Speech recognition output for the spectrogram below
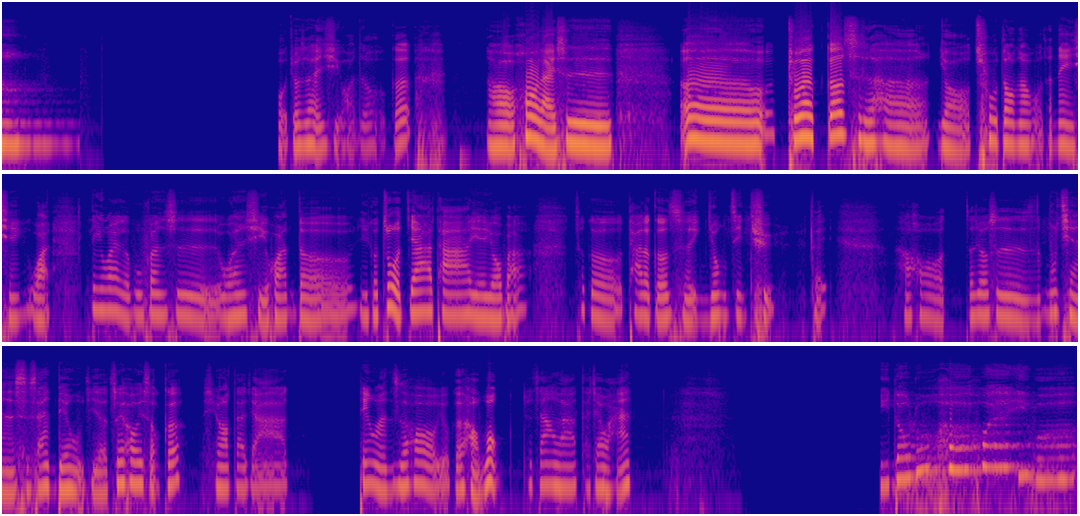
我就是很喜欢这首歌，然后后来是，呃，除了歌词很有触动到我的内心以外。另外一个部分是我很喜欢的一个作家，他也有把这个他的歌词引用进去，对。然后这就是目前十三点五集的最后一首歌，希望大家听完之后有个好梦。就这样啦，大家晚安。你都如何回忆我？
